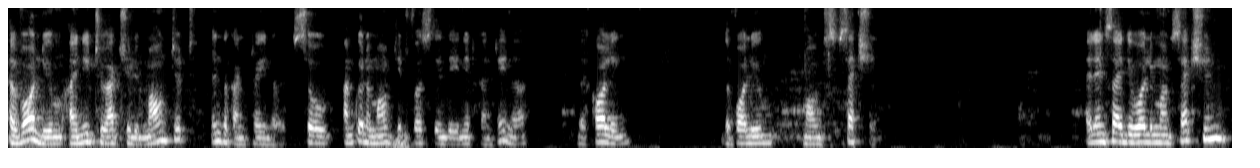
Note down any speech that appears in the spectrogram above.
a volume, I need to actually mount it in the container. So I'm going to mount it first in the init container by calling the volume mounts section. And inside the volume mount section,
